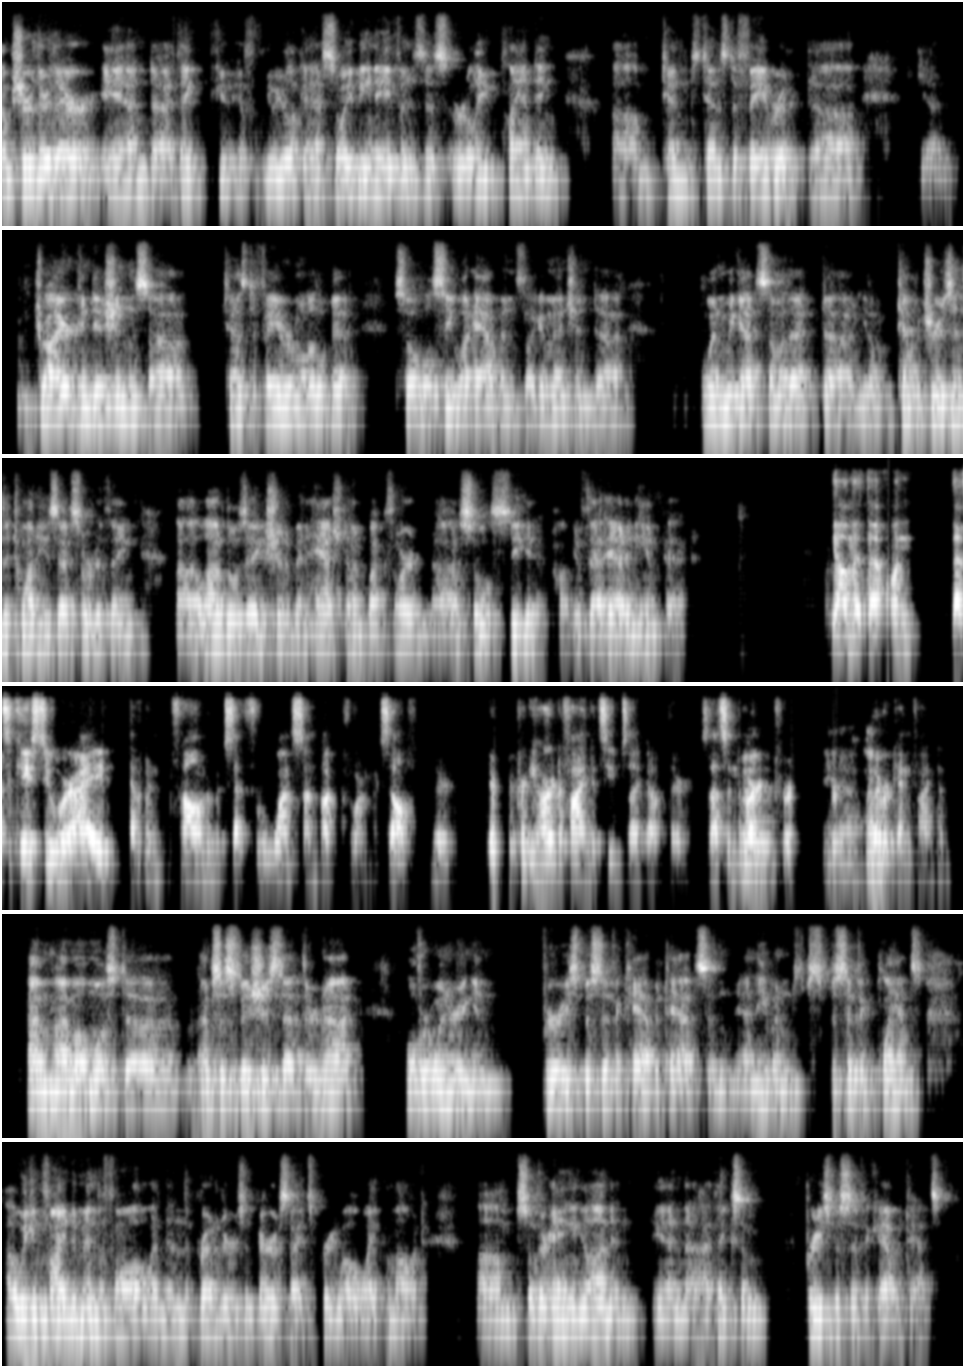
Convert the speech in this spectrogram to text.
I'm sure they're there. And I think if you're looking at soybean aphids, this early planting um, tends, tends to favor it. Uh, yeah, drier conditions uh, tends to favor them a little bit. So we'll see what happens. Like I mentioned, uh, when we got some of that, uh, you know, temperatures in the 20s, that sort of thing, uh, a lot of those eggs should have been hatched on buckthorn. Uh, so we'll see if that had any impact. Yeah, I'll admit that one that's a case too where I haven't found them except for once on buckthorn myself. They're they're pretty hard to find. It seems like out there. So that's an yeah. art for, for yeah. whoever I'm, can find them. I'm I'm almost uh, I'm suspicious that they're not overwintering in very specific habitats and and even specific plants. Uh, we can find them in the fall, and then the predators and parasites pretty well wipe them out. Um, so they're hanging on in in uh, I think some pretty specific habitats.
